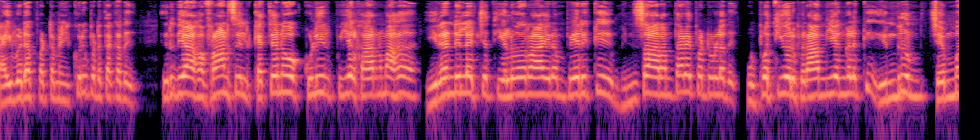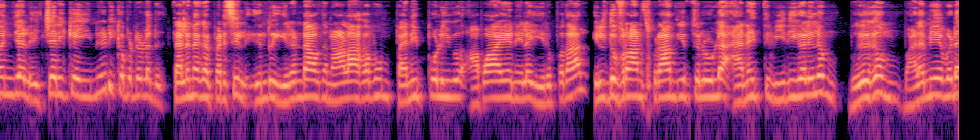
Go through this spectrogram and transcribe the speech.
கைவிடப்பட்டமை குறிப்பிடத்தக்கது. இறுதியாக பிரான்சில் கெத்தனோ குளிர் புயல் காரணமாக இரண்டு லட்சத்தி எழுபதாயிரம் பேருக்கு மின்சாரம் தடைப்பட்டுள்ளது முப்பத்தி ஒரு பிராந்தியங்களுக்கு இன்றும் செம்மஞ்சள் எச்சரிக்கை நீடிக்கப்பட்டுள்ளது. தலைநகர் பரிசில் இன்று இரண்டாவது நாளாகவும் பனிப்பொழிவு அபாய நிலை இருப்பதால் இல்து பிரான்ஸ் பிராந்தியத்தில் உள்ள அனைத்து வீதிகளிலும் வேகம் வளமையை விட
